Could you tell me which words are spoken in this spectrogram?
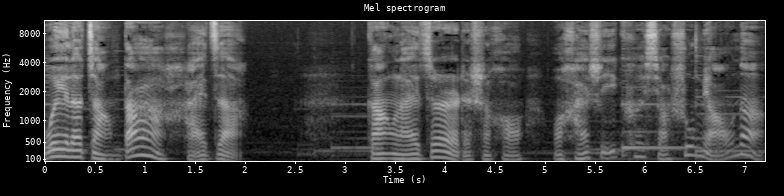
为了长大，孩子。刚来这儿的时候，我还是一棵小树苗呢。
